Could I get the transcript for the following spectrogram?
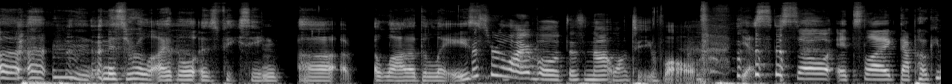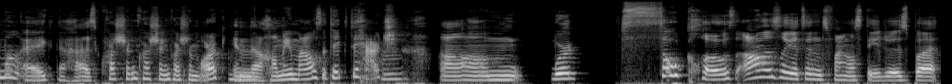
uh, uh, Mr. Hmm, Reliable is facing uh, a lot of delays. Mr. Reliable does not want to evolve. yes. So it's like that Pokemon egg that has question, question, question mark mm-hmm. in the how many miles it takes to hatch. Mm-hmm. Um, we're so close. Honestly, it's in its final stages, but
